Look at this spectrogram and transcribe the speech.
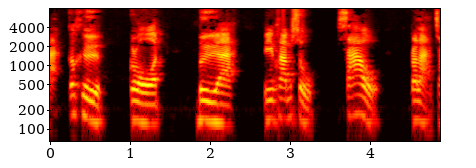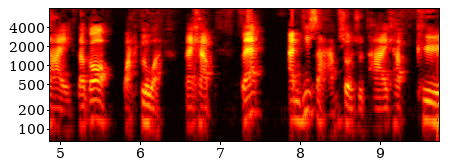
หลักๆ ก็คือ โกรธ เบื่อ มีความสุข เศร้า ประหลาดใจ แล้วก็หวาดกลัวนะครับ และ อันที่ 3 ส่วนสุดท้ายครับ คือ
